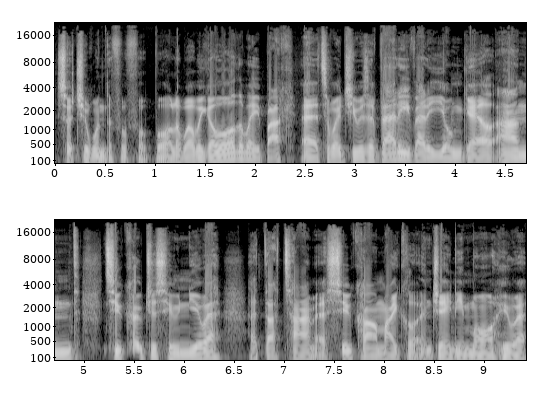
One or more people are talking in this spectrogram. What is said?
such a wonderful footballer? Well, we go all the way back uh, to when she was a very, very young girl, and two coaches who knew her at that time, uh, Sue Carmichael and Janie Moore, who were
